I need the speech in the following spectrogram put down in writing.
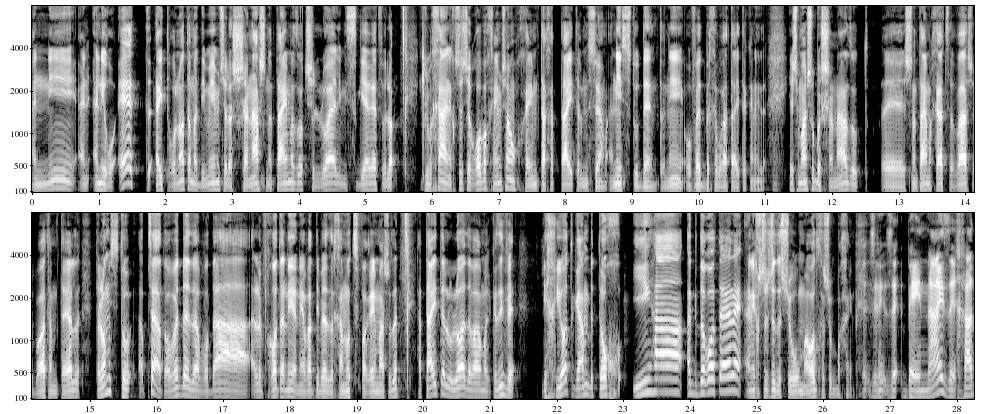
אני, אני, אני רואה את היתרונות המדהימים של השנה, שנתיים הזאת, שלא היה לי מסגרת ולא, כאילו בכלל, אני חושב שרוב החיים שלנו חיים תחת טייטל מסוים. אני סטודנט, אני עובד בחברת הייטק, אני זה. יש משהו בשנה הזאת, אה, שנתיים אחרי הצבא, שבו אתה מטייל, אתה לא מסתובב, בסדר, אתה עובד באיזה עבודה, לפחות אני, אני עבדתי באיזה חנות ספרים, משהו זה, הטייטל הוא לא הדבר המרכזי. לחיות גם בתוך אי ההגדרות האלה, אני חושב שזה שיעור מאוד חשוב בחיים. זה, זה, בעיניי זה אחד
